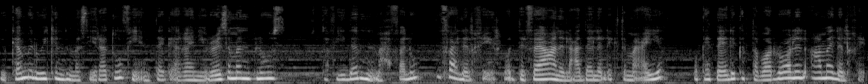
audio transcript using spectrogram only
يكمل Weeknd مسيرته في إنتاج أغاني rhythm and blues مستفيدا من محفله بفعل الخير والدفاع عن العدالة الاجتماعية وكذلك التبرع للأعمال الخير.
